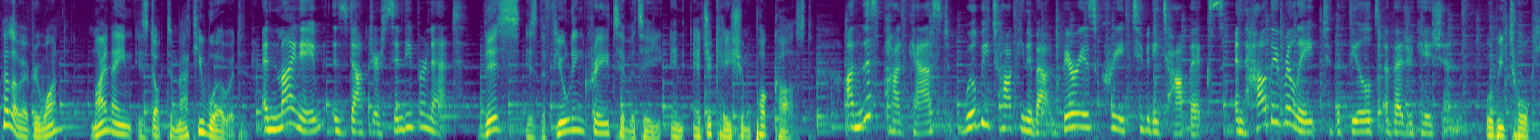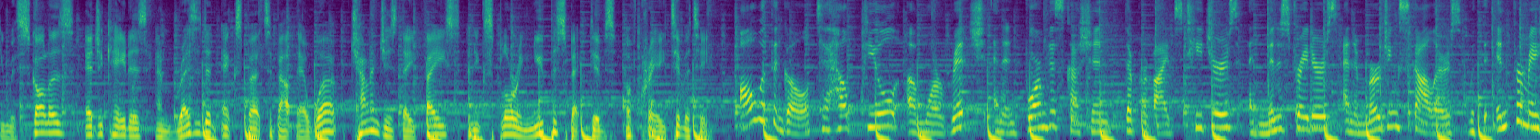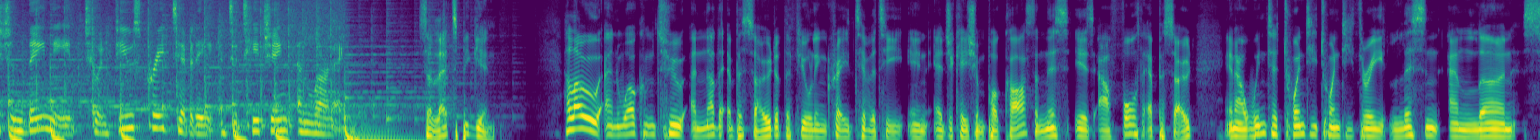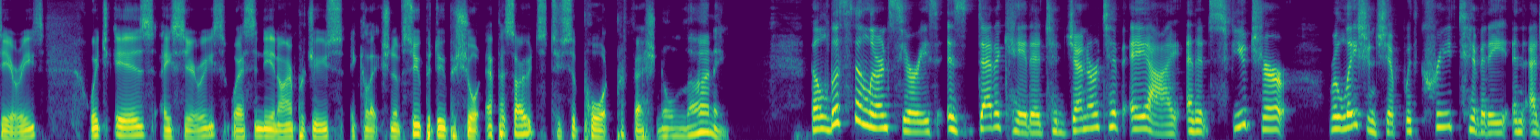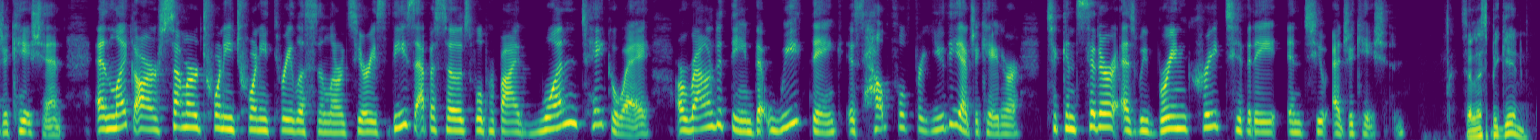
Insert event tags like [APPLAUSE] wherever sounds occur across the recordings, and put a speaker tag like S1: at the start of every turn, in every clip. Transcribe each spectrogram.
S1: Hello, everyone. My name is Dr. Matthew Worwood.
S2: And my name is Dr. Cyndi Burnett.
S1: This is the Fueling Creativity in Education podcast.
S2: On this podcast, we'll be talking about various creativity topics and how they relate to the field of education.
S1: We'll be talking with scholars, educators, and resident experts about their work, challenges they face, and exploring new perspectives of creativity.
S2: All with the goal to help fuel a more rich and informed discussion that provides teachers, administrators, and emerging scholars with the information they need to infuse creativity into teaching and learning.
S1: So let's begin. Hello, and welcome to another episode of the Fueling Creativity in Education podcast. And this is our fourth episode in our Winter 2023 Listen and Learn series, which is a series where Cyndi and I produce a collection of super duper short episodes to support professional learning.
S2: The Listen and Learn series is dedicated to generative AI and its future relationship with creativity in education. And like our summer 2023 Listen and Learn series, these episodes will provide one takeaway around a theme that we think is helpful for you, the educator, to consider as we bring creativity into education.
S1: So let's begin.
